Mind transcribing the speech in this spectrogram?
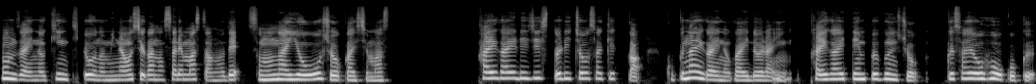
本在の近畿等の見直しがなされましたので、その内容を紹介します。海外レジストリ調査結果、国内外のガイドライン、海外添付文書、副作用報告、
